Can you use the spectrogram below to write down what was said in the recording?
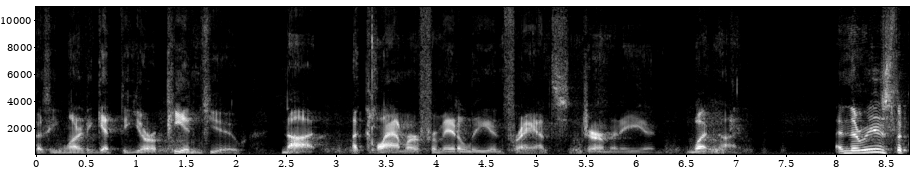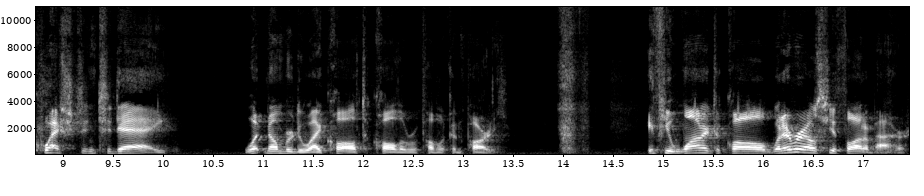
because he wanted to get the European view, not a clamor from Italy and France and Germany and whatnot. And there is the question today what number do I call to call the Republican Party? if you wanted to call whatever else you thought about her,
